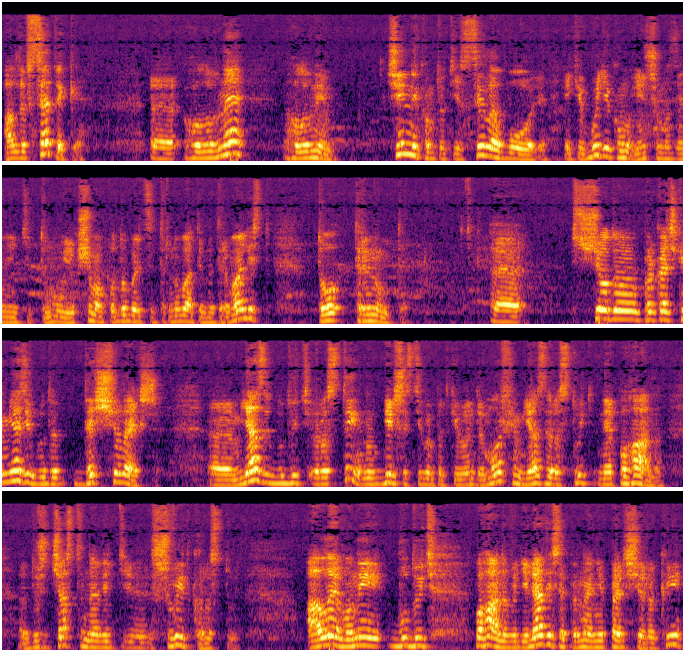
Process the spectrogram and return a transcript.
Але все-таки е, головне, головним чинником тут є сила волі, як і в будь-якому іншому занятті. Тому, якщо вам подобається тренувати витривалість, то тренуйте. Е, щодо прокачки м'язів буде дещо легше. Е, М'язи будуть рости, ну в більшості випадків в ендоморфі м'язи ростуть непогано, Е, дуже часто навіть швидко ростуть. Але вони будуть погано виділятися, принаймні перші роки,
